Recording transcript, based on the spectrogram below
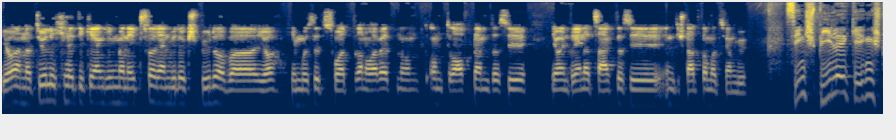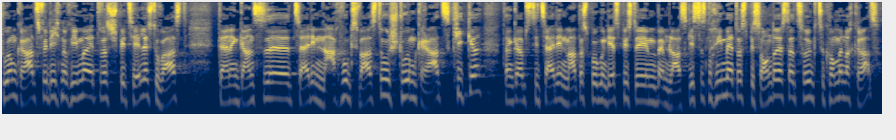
ja, natürlich hätte ich gern gegen meinen Ex-Verein wieder gespielt, aber ja, ich muss jetzt hart dran arbeiten und, und draufbleiben, dass ich ja ein Trainer zeigt, dass ich in die Stadtformation will. Sind Spiele gegen Sturm Graz für dich noch immer etwas Spezielles? Du warst deine ganze Zeit im Nachwuchs, warst du Sturm Graz Kicker, dann gab es die Zeit in Mattersburg und jetzt bist du eben beim LASK. Ist das noch immer etwas Besonderes, da zurückzukommen nach Graz?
